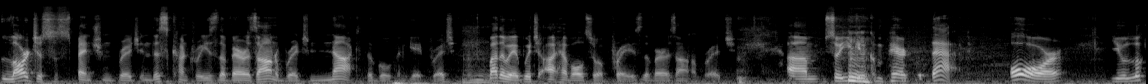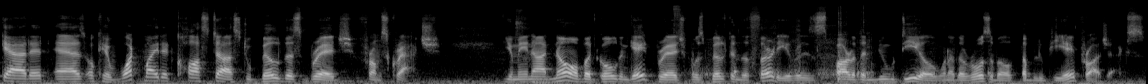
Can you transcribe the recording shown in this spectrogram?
largest suspension bridge in this country is the Verrazano Bridge, not the Golden Gate Bridge. By the way, which I have also appraised, the Verrazano Bridge. Um, so you can compare it with that, or you look at it as okay, what might it cost us to build this bridge from scratch? You may not know, but Golden Gate Bridge was built in the 30s. It was part of the New Deal, one of the Roosevelt WPA projects.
